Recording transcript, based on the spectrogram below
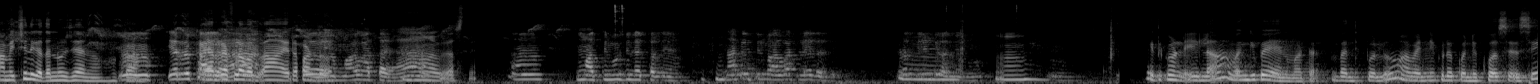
ఆమె ఇచ్చింది కదా నూర్జాను ఎర్ర కాయ ఎర్ర ఫ్లవర్ ఎర్ర పండు. వస్తాయా. ఇదిగోండి ఇలా వంగిపోయాయి అనమాట బంతిపూలు. అవన్నీ కూడా కొన్ని కోసేసి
